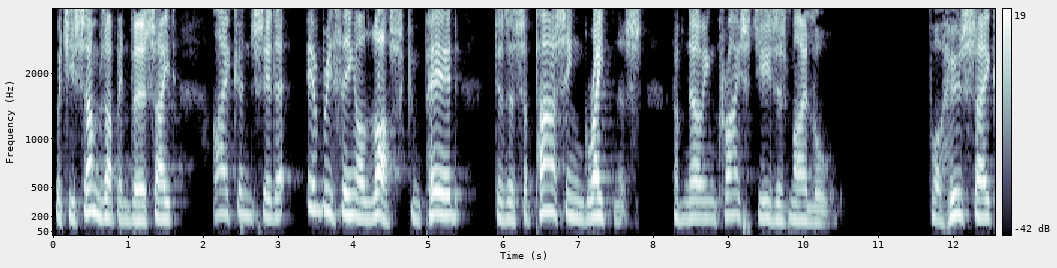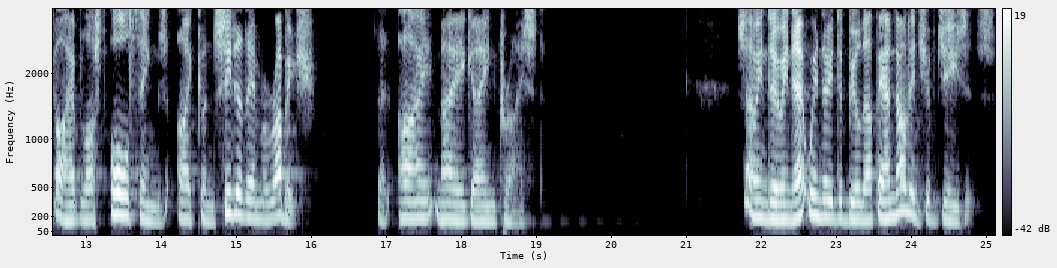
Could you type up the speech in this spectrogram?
which he sums up in verse 8 I consider everything a loss compared to the surpassing greatness of knowing Christ Jesus my Lord, for whose sake I have lost all things. I consider them rubbish, that I may gain Christ. So, in doing that, we need to build up our knowledge of Jesus,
